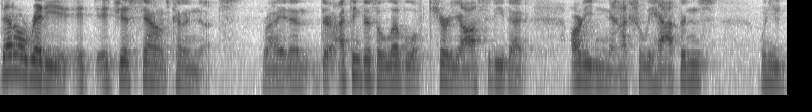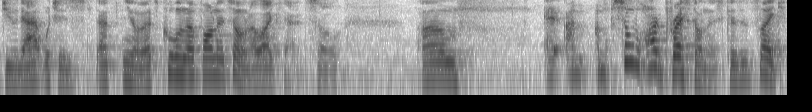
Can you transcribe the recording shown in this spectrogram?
that already it, it just sounds kind of nuts, right? And there, I think there's a level of curiosity that already naturally happens when you do that, which is that you know that's cool enough on its own. I like that. So, um, I'm I'm so hard pressed on this because it's like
